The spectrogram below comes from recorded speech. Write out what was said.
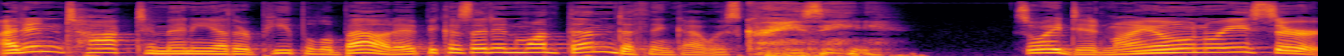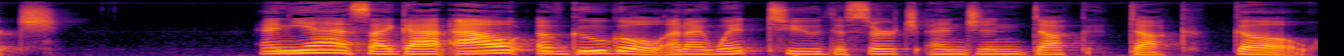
I didn't talk to many other people about it because I didn't want them to think I was crazy. So I did my own research. And yes, I got out of Google and I went to the search engine DuckDuckGo.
